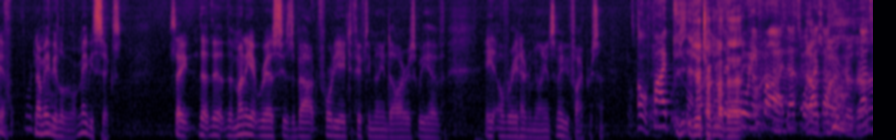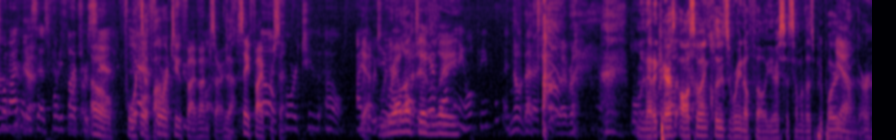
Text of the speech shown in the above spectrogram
Yeah, no, maybe a little bit more, maybe six. Say, the, the, the money at risk is about 48 to 50 million dollars. We have eight, over 800 million, so maybe 5%. Oh, five percent. you're talking about the- Forty-five, that's what I thought, that's what I thought it says, forty-five Oh, percent. Four to four- Four, five. two, five, I'm sorry. Yeah. Say 5%. Oh, four, two, oh, I Yeah, did too. Do we have that relatively- many old people? No, that's, right. Well, Medicare also Alameda includes renal failure, so some of those people are Yeah. younger,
